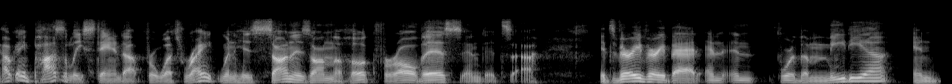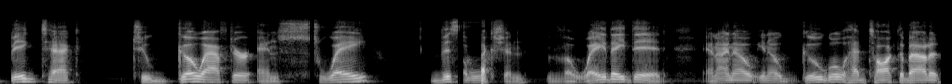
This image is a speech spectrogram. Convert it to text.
How can he possibly stand up for what's right when his son is on the hook for all this? And it's uh, it's very very bad. And and for the media and big tech to go after and sway this election the way they did. And I know, you know, Google had talked about it,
